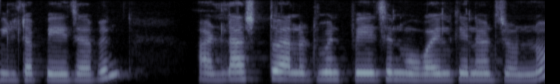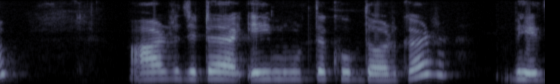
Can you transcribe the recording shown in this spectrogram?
বিলটা পেয়ে যাবেন। আর লাস্ট তো অ্যালটমেন্ট পেয়েছেন মোবাইল কেনার জন্য। আর যেটা এই মুহূর্তে খুব দরকার ভেজ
